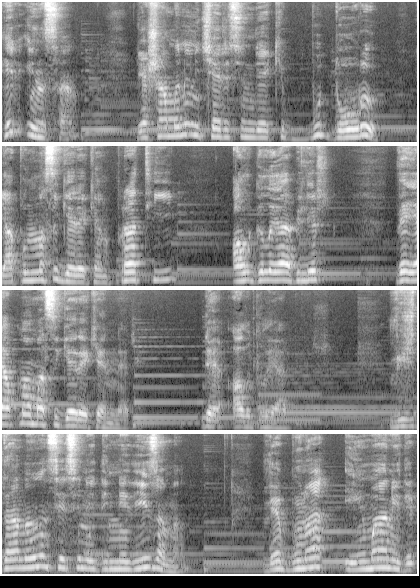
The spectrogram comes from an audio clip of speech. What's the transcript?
her insan yaşamının içerisindeki bu doğru yapılması gereken pratiği algılayabilir ve yapmaması gerekenleri de algılayabilir. Vicdanının sesini dinlediği zaman ve buna iman edip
